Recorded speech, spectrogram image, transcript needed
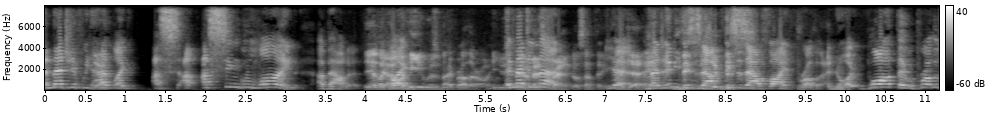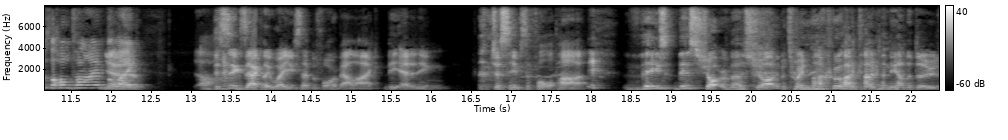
imagine if we'd Yeah. had like a a single line about it. yeah, like, Yeah. oh, he was my brother, or he used to be my best that. friend, or something. Yeah, Like, yeah. imagine anything this is our give this is our fight, brother, and you're like, what? They were brothers the whole time, but Yeah. like, oh. This is exactly where you said before about like the editing just seems to fall apart. These this shot reverse shot between Michael Clarke Duncan and the other dude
